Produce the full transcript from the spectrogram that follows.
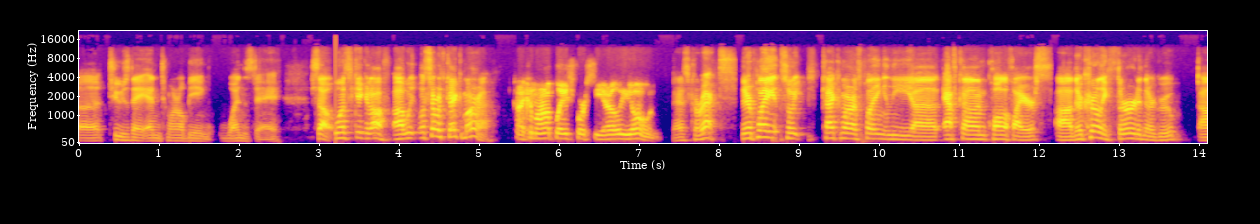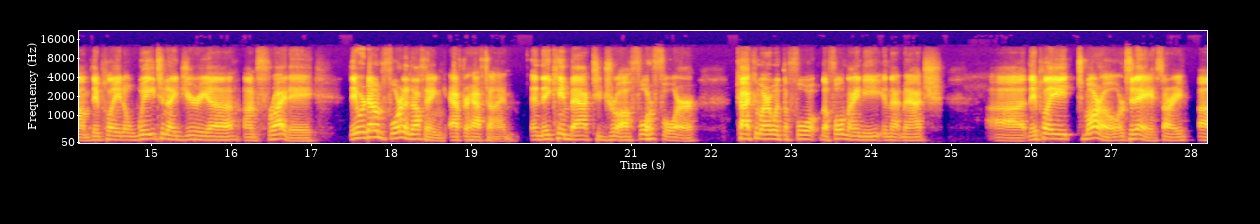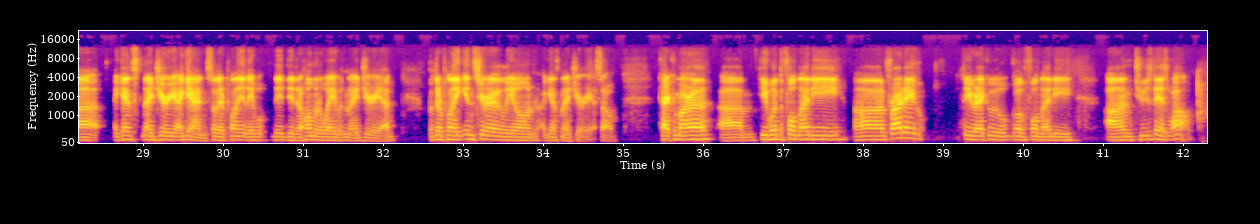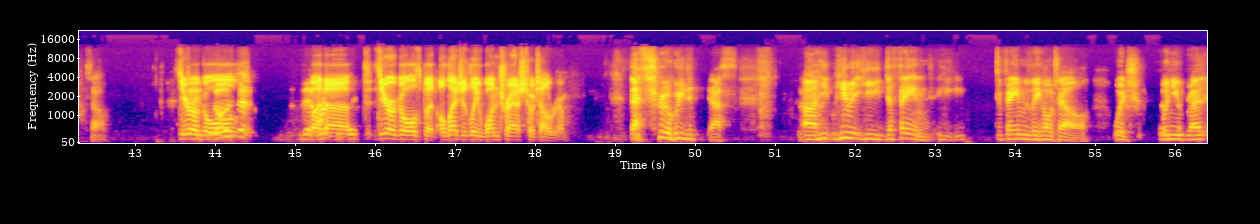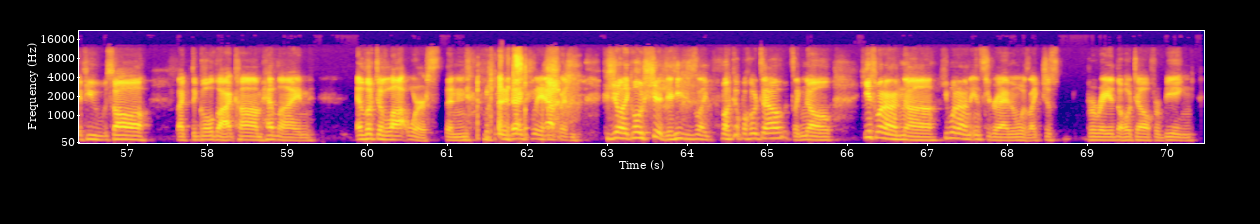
uh, Tuesday and tomorrow being Wednesday. So who wants to kick it off? Uh, we, let's start with Kai Kamara. Kai Kamara plays for Sierra Leone. That's correct. They're playing. So Kai Kamara is playing in the uh, AFCON qualifiers. Uh, they're currently third in their group. Um, they played away to Nigeria on Friday. They were down four to nothing after halftime, and they came back to draw four four. Kai Kamara went the full the full ninety in that match. Uh, they play tomorrow or today, sorry, uh, against Nigeria again. So they're playing. They they did a home and away with Nigeria, but they're playing in Sierra Leone against Nigeria. So Kai Kamara, um, he went the full 90 on Friday. Theoretically, will go the full 90 on Tuesday as well. So Zero And goals, that- that but uh, zero goals, but allegedly one trashed hotel room. that's true. We did, yes. Uh, he he he defamed he defamed the hotel, which when you read if you saw like the goal.com headline, it looked a lot worse than it actually happened. Because you're like, oh shit, did he just like fuck up a hotel? It's like no, he just went on uh he went on Instagram and was like just berated the hotel for being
